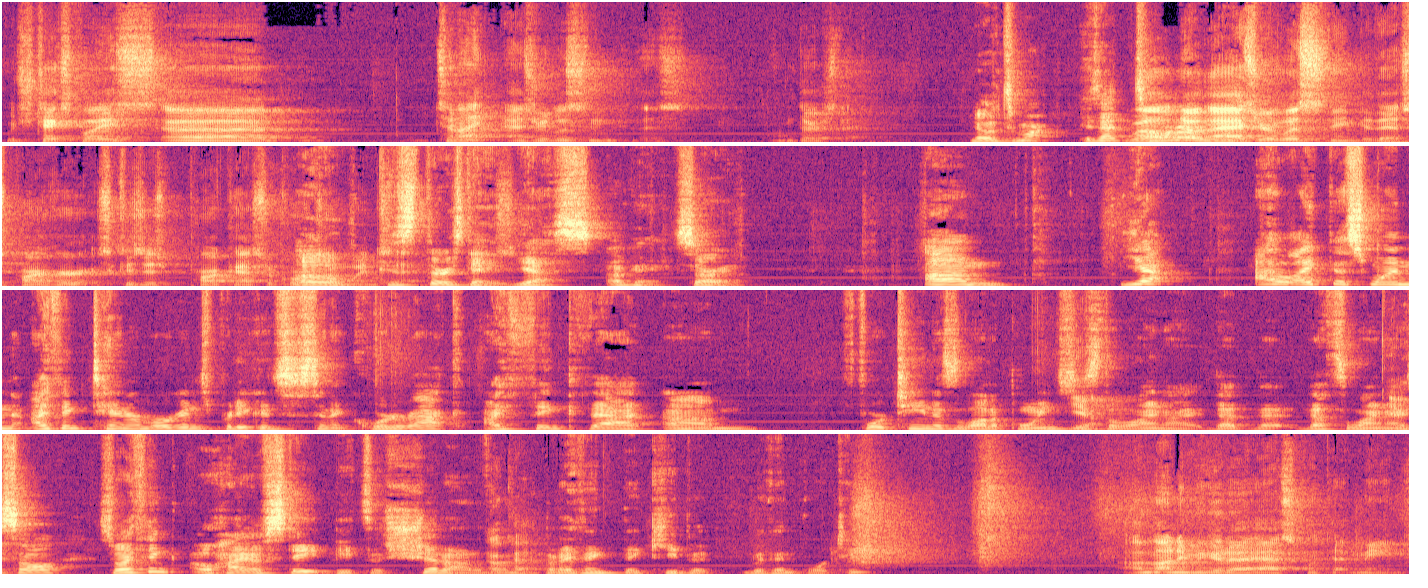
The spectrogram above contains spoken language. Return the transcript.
which takes place uh, tonight as you're listening to this on Thursday. No, tomorrow. Is that Well, tomorrow? no, as you're listening to this, Parker, it's because this podcast records Oh, on Wednesday. because Thursday. Yes. Okay. Sorry. Um, yeah, I like this one. I think Tanner Morgan's pretty consistent at quarterback. I think that um, 14 is a lot of points. Yeah. Is the line I that, that that's the line I saw. So I think Ohio State beats the shit out of them, Okay. but I think they keep it within 14. I'm not even going to ask what that means.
